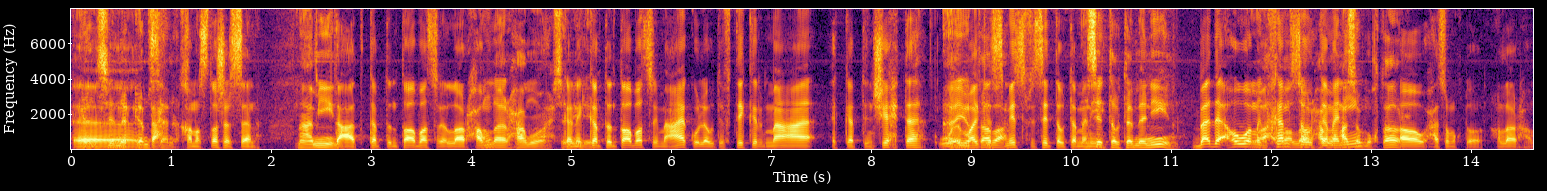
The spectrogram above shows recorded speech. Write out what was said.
كان سنك كام تحت سنة؟ 15 سنة. مع مين؟ بتاعت كابتن طه بصري الله يرحمه. الله يرحمه ويحسن كان. الكابتن طه بصري معاك ولو تفتكر مع الكابتن شحتة أيوة ومايكل طبعا. سميث في 86 86 بدأ هو من والله يرحمه 85 حسن مختار. آه وحسن مختار الله يرحمه.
